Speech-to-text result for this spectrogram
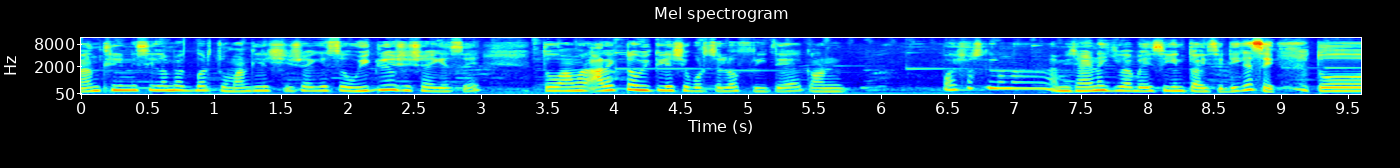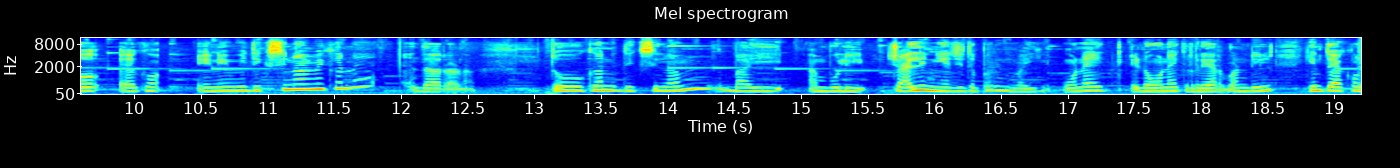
মান্থলি নিয়েছিলাম একবার তো মান্থলি শেষ হয়ে গেছে উইকলিও শেষ হয়ে গেছে। তো আমার আরেকটা উইকলি এসে পড়ছিল ফ্রিতে কারণ পয়সা ছিল না। আমি জানি না কীভাবে এসে কিন্তু আইসি ঠিক আছে? তো এখন এনিমি দেখছি না আমি এখানে দাঁড়া না তো ওখানে দেখছিলাম ভাই আমি বলি চাইলে নিয়ে যেতে পারেন ভাই। অনেক এটা অনেক রেয়ার বান্ডিল কিন্তু এখন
